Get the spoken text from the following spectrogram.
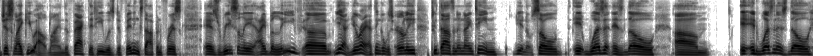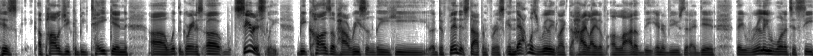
just like you outlined, the fact that he was defending stop and frisk as recently, I believe. Um, yeah, you're right. I think it was early 2019. You know, so it wasn't as though um, it, it wasn't as though his apology could be taken uh, with the grain of uh, seriously because of how recently he uh, defended stop and frisk, and that was really like the highlight of a lot of the interviews that I did. They really wanted to see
